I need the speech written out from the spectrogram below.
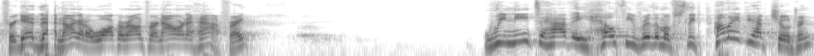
Forget that. Now I gotta walk around for an hour and a half, right? We need to have a healthy rhythm of sleep. How many of you have children?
